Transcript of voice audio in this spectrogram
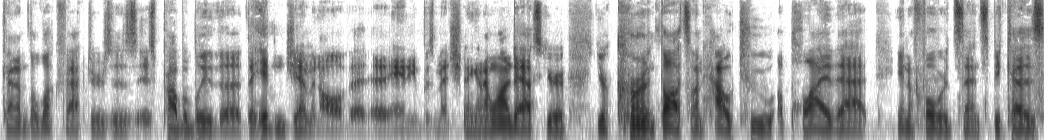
kind of the luck factors is is probably the the hidden gem in all of it. Uh, Andy was mentioning, and I wanted to ask your your current thoughts on how to apply that in a forward sense because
